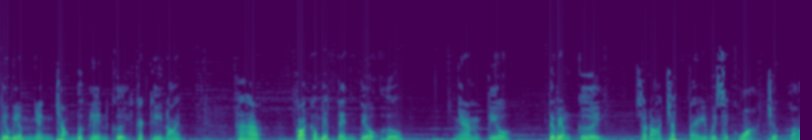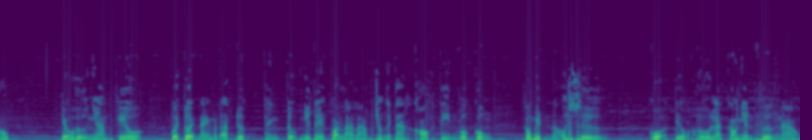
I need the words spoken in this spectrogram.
tiêu viêm nhanh chóng bước lên cười khách khí nói. Ha ha, còn không biết tên tiểu hữu. Nhàm kiều, tiêu viêm cười, sau đó chắp tay với xích họa trưởng lão. Tiểu hữu nham kiêu, với tuổi này mà đạt được thành tựu như thế quả là làm cho người ta khó tin vô cùng, không biết lão sư của tiểu hữu là cao nhân phương nào.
